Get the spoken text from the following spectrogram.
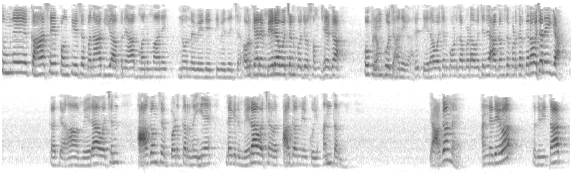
तुमने कहा से पंक्ति से बना दिया, अपने आप मन माने, नो न वेदे वेद और कह रहे, मेरे वचन को जो समझेगा, वो ब्रह्म को जानेगा। अरे, तेरा वचन कौन सा बड़ा वचन है? आगम से पढ़कर तेरा वचन है क्या? कहते हाँ मेरा वचन आगम से बढ़कर नहीं है, लेकिन मेरा वचन और आगम में कोई अंतर नहीं। आगम है। अन्य देव, तदवितात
